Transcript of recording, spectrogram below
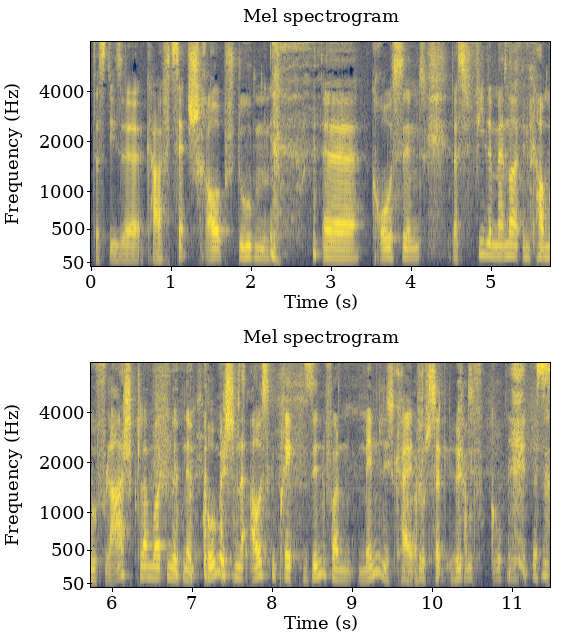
dass diese Kfz-Schraubstuben äh, groß sind, dass viele Männer in Camouflageklamotten mit einem komischen, ausgeprägten Sinn von Männlichkeit durch Kampfgruppen. Das ist,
